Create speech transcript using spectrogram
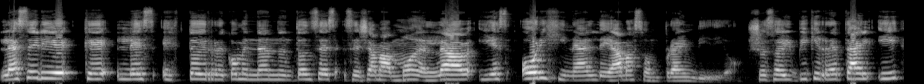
La serie que les estoy recomendando entonces se llama Modern Love y es original de Amazon Prime Video. Yo soy Vicky Reptile y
